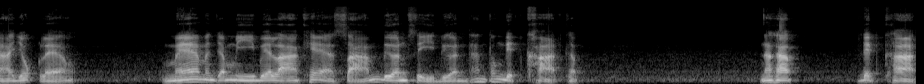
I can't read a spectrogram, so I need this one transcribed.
นายกแล้ว แม้มันจะมีเวลาแค่สามเดือนสี่เดือน ท่านต้องเด็ดขาดครับนะครับ เด็ดขาด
